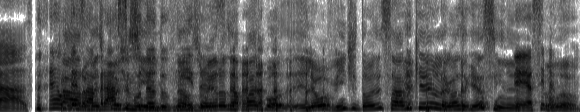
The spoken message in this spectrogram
vidas. É um Cara, mas, desabraço assim, mudando Não, vidas. zoeiras à parte, bom, ele é ouvinte, então ele sabe que o negócio aqui é assim, né? É assim mesmo. Então,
